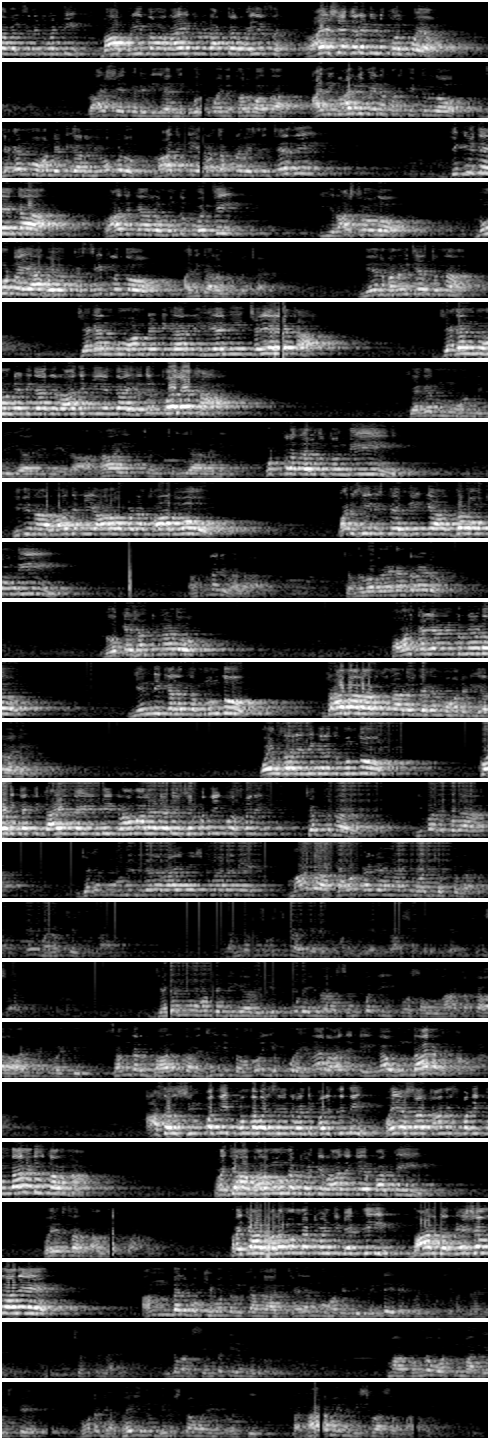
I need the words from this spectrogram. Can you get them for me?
వెళ్ళవలసినటువంటి మా ప్రీతమ నాయకుడు డాక్టర్ వైఎస్ రాజశేఖర రెడ్డిని కోల్పోయాం. రాజశేఖర రెడ్డి గారిని కోల్పోయిన తరువాత అనివార్యమైన పరిస్థితుల్లో జగన్మోహన్ రెడ్డి గారు యువకుడు రాజకీయ రంగ ప్రవేశం చేసి దిగ్విజయంగా రాజకీయాల్లో ముందుకు వచ్చి ఈ రాష్ట్రంలో నూట యాభై ఒక్క సీట్లతో అధికారంలోకి వచ్చాడు. నేను మనవి చేస్తున్నా జగన్మోహన్ రెడ్డి గారిని ఏమీ చేయలేక జగన్మోహన్ రెడ్డి గారిని రాజకీయంగా ఎదుర్కోలేక జగన్మోహన్ రెడ్డి గారి మీద అఘాయిత్యం చెయ్యాలని కుట్ర జరుగుతుంది. ఇది నా రాజకీయ ఆరోపణ కాదు. పరిశీలిస్తే మీకే అర్థమవుతుంది. అంటున్నారు ఇవాళ. చంద్రబాబు నాయుడు అంటున్నాడు. లోకేష్ అంటున్నాడు. పవన్ కళ్యాణ్ అంటున్నాడు. ఎన్నికలకు ముందు డ్రామాలు ఆడుతున్నాడు జగన్మోహన్ రెడ్డి గారు అని. పోయినసారి ఎన్నికలకు ముందు కోడికత్తి గాయం తగిలింది డ్రామాలు ఆడాడు సింపతికి వస్తుంది చెప్తున్నాడు ఇవాళ కూడా జగన్మోహన్ రెడ్డి గారే రాయి వేసుకున్నారని మాట పవన్ కళ్యాణ్ లాంటి వాళ్ళు చెప్తున్నారు. నేను మనం చేస్తున్నాను అందరూ చూస్తున్నారు జగన్మోహన్ రెడ్డి గారిని రాజశేఖర రెడ్డి గారిని చూశారు జగన్మోహన్ రెడ్డి గారు ఎప్పుడైనా సింపతి కోసం నాటకాలు ఆడినటువంటి సందర్భాలు తన జీవితంలో ఎప్పుడైనా రాజకీయంగా ఉందా అని అడుగుతా ఉన్నా. అసలు సింపతి పొందవలసినటువంటి పరిస్థితి వైఎస్ఆర్ కాంగ్రెస్ పార్టీకి ఉందా అని అడుగుతా ఉన్నా. ప్రజా బలం ఉన్నటువంటి రాజకీయ పార్టీ వైఎస్ఆర్ కాంగ్రెస్ పార్టీ. ప్రజా బలం ఉన్నటువంటి వ్యక్తి భారతదేశంలోనే. అందరి ముఖ్యమంత్రుల కన్నా జగన్మోహన్ రెడ్డి మెండైనటువంటి ముఖ్యమంత్రి అని అందరూ చెప్తున్నారు. ఇంకా మాకు సింపతి ఎందుకు? మాకున్న ఓట్లు మాకు వేస్తే నూట డెబ్బై ఐదు గెలుస్తామనేటువంటి ప్రగాఢమైన విశ్వాసం మాకు.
